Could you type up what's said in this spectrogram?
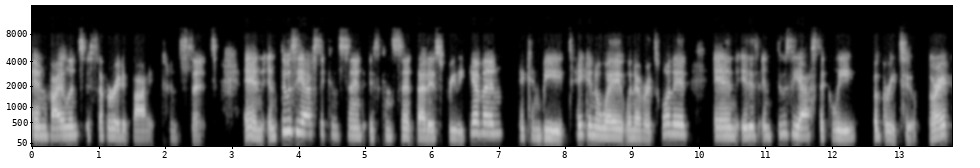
and violence is separated by consent. And enthusiastic consent is consent that is freely given. It can be taken away whenever it's wanted, and it is enthusiastically agree to. All right.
